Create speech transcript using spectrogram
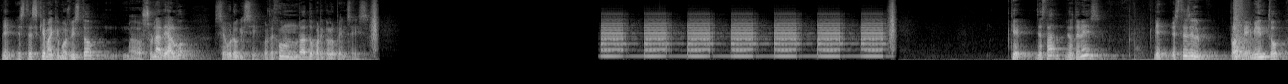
Bien, este esquema que hemos visto, ¿os suena de algo? Seguro que sí. Os dejo un rato para que lo penséis. ¿Qué? ¿Ya está? ¿Ya lo tenéis? Bien, este es el procedimiento,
